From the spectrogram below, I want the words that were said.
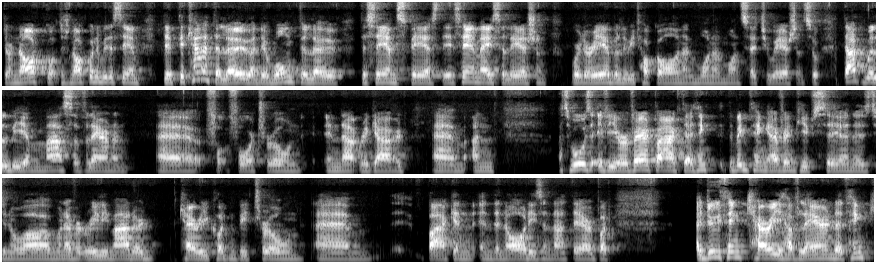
They're not go- there's not going to be the same they, they can't allow and they won't allow the same space the same isolation where they're able to be took on in one-on-one situations so that will be a massive learning uh, for, for Tyrone in that regard. Um, and I suppose if you revert back to, I think the big thing everyone keeps saying is, you know, oh, whenever it really mattered, Kerry couldn't beat Tyrone um, back in, in the noughties and that there. But I do think Kerry have learned. I think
